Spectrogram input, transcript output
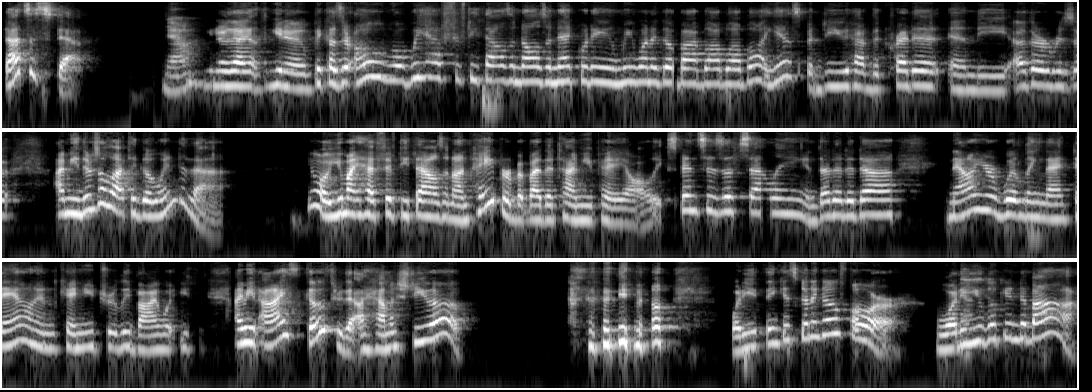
That's a step. Yeah. You know, that, you know, because they're, oh, well, we have $50,000 in equity and we want to go buy blah, blah, blah. Yes, but do you have the credit and the other reserve? I mean, there's a lot to go into that. You know, you might have 50,000 on paper, but by the time you pay all the expenses of selling and da, da, da, da, now you're whittling that down and can you truly buy what you i mean i go through that how much do you owe you know what do you think it's going to go for what are you looking to buy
